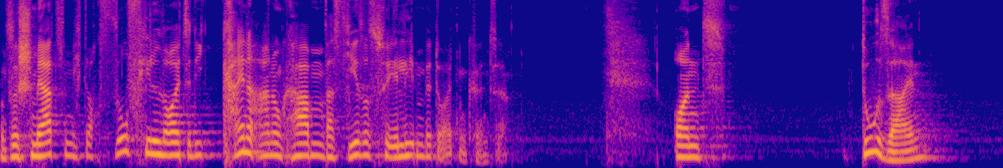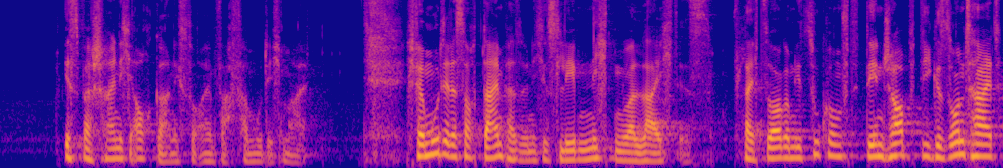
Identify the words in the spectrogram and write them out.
und so schmerzen mich doch so viele Leute, die keine Ahnung haben, was Jesus für ihr Leben bedeuten könnte. Und Du sein ist wahrscheinlich auch gar nicht so einfach, vermute ich mal. Ich vermute, dass auch dein persönliches Leben nicht nur leicht ist. Vielleicht Sorge um die Zukunft, den Job, die Gesundheit,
